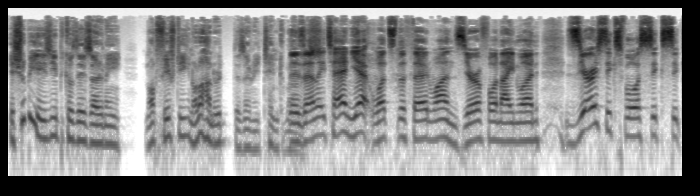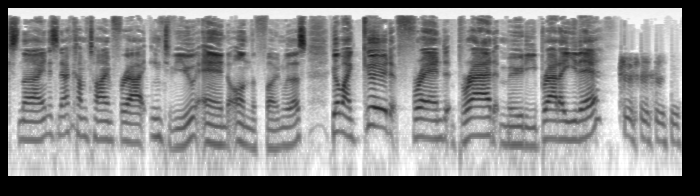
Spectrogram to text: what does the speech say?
it should be easy because there's only not 50, not 100, there's only 10 commandments. There's only 10. Yeah. What's the third one? 0491 064 669. It's now come time for our interview and on the phone with us, we've got my good friend, Brad Moody. Brad, are you there?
